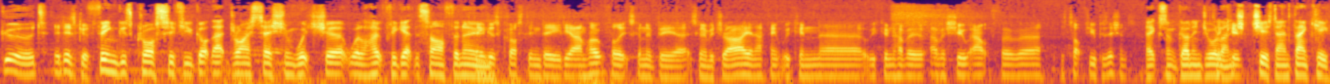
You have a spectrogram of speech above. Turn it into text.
good. It is good. Fingers crossed if you've got that dry session, which uh, we'll hopefully get this afternoon. Fingers crossed, indeed. Yeah, I'm hopeful it's going to be uh, it's going to be dry, and I think we can uh, we can have a have a shootout for uh, the top few positions. Excellent. Go and enjoy Thank lunch. you. Cheers, Dan. Thank you.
